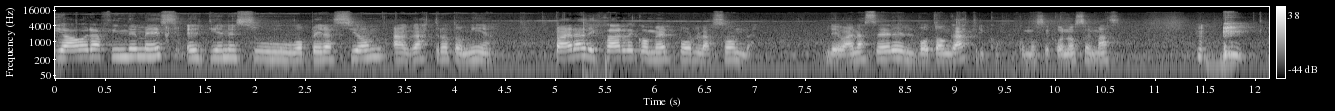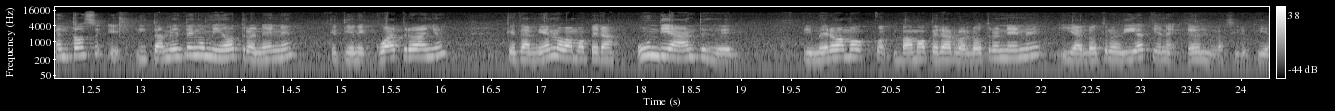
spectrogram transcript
y ahora a fin de mes él tiene su operación a gastrotomía para dejar de comer por la sonda. Le van a hacer el botón gástrico como se conoce más. Entonces, y, también tengo mi otro nene que tiene cuatro años, que también lo vamos a operar un día antes de él. Primero vamos, vamos a operarlo al otro nene y al otro día tiene él la cirugía.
